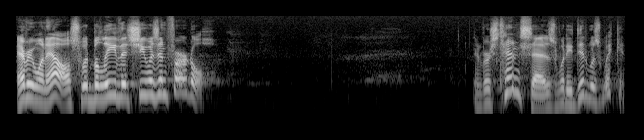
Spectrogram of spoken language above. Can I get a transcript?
everyone else, would believe that she was infertile. And verse 10 says, What he did was wicked.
